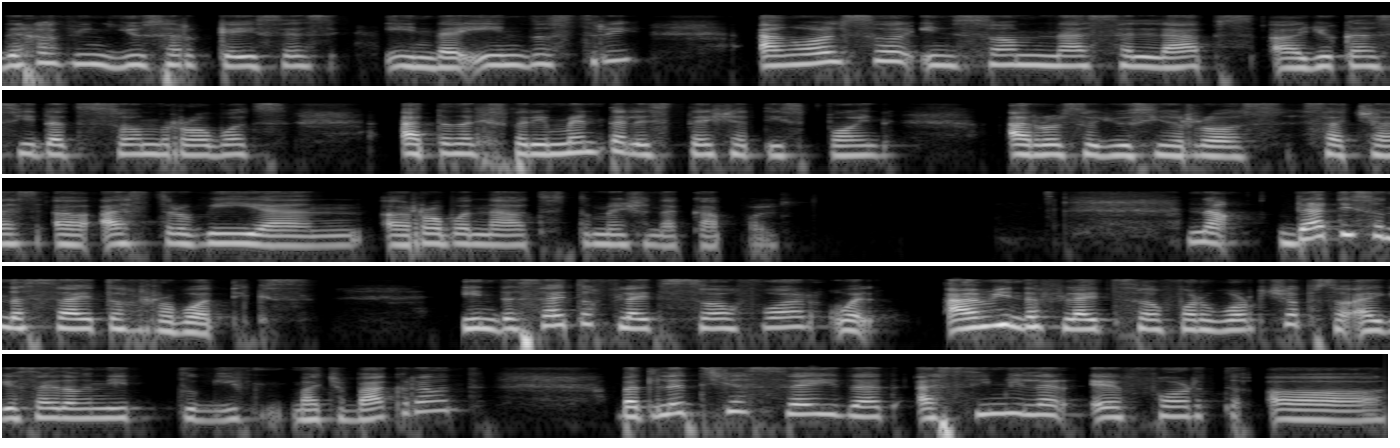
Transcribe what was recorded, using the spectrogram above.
there have been user cases in the industry and also in some NASA labs. Uh, you can see that some robots at an experimental stage at this point are also using ROS, such as uh, Astrobee and uh, Robonaut, to mention a couple. Now, that is on the side of robotics. In the side of flight software, well, I'm in the flight software workshop, so I guess I don't need to give much background. But let's just say that a similar effort uh,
